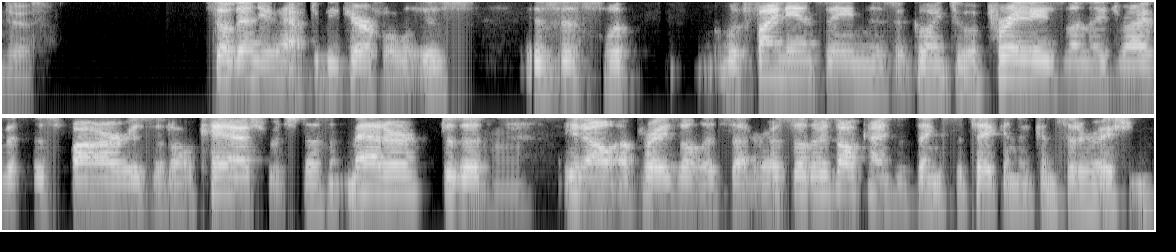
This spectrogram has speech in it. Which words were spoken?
Yes. so then you have to be careful. Is is this with with financing? Is it going to appraise when they drive it this far? Is it all cash, which doesn't matter to the mm-hmm. you know appraisal, etc. So there's all kinds of things to take into consideration.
